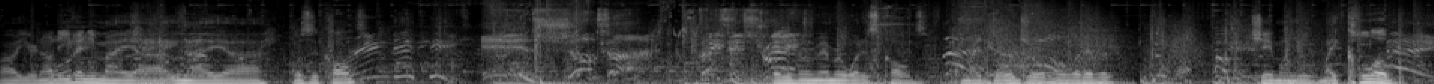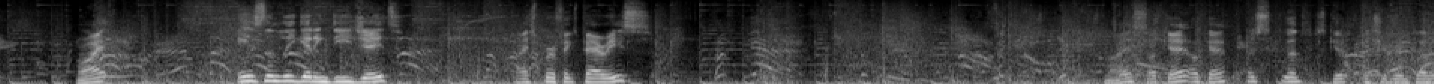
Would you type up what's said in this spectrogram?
Oh, you're not even in my uh, in my uh, what's it called? Can't even remember what it's called. My dojo or whatever. Shame on you. My club. Alright. Instantly getting DJ'd. Nice perfect parries. Nice. Okay, okay. It's good. It's good. That's your doing clever.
